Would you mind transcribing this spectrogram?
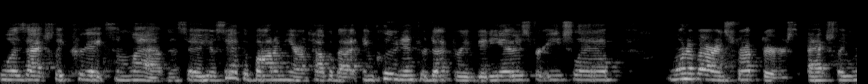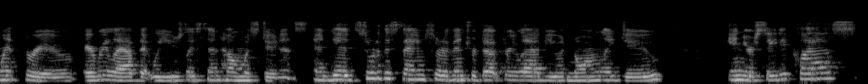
was actually create some labs. And so you'll see at the bottom here, I'll talk about include introductory videos for each lab. One of our instructors actually went through every lab that we usually send home with students and did sort of the same sort of introductory lab you would normally do in your seated class.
